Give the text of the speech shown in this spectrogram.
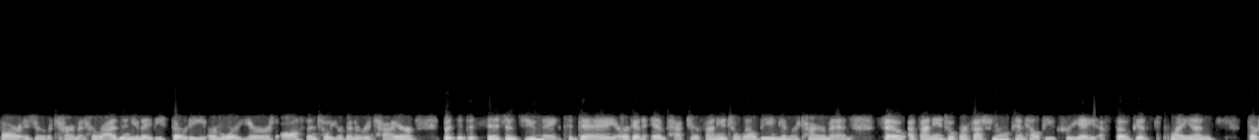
far as your retirement horizon, you may be 30 or more years off until you're going to retire, but the decisions you make today are going to impact your financial well-being in retirement. So a financial professional can help you create a focused plan for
